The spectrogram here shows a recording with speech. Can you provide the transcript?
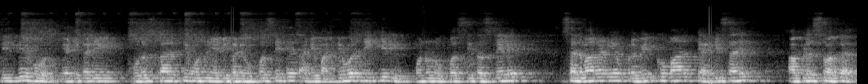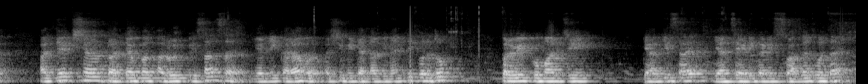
दिल्लीहून या ठिकाणी पुरस्कारार्थी म्हणून या ठिकाणी उपस्थित आहेत आणि मान्यवर देखील म्हणून उपस्थित असलेले सन्माननीय प्रवीण कुमार त्यागी साहेब. आपलं स्वागत. अध्यक्ष प्राध्यापक अरुण पिसाळ सर यांनी करावं अशी मी त्यांना विनंती करतो. प्रवीण कुमारजी त्यागी साहेब यांचं या ठिकाणी स्वागत होत आहे.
